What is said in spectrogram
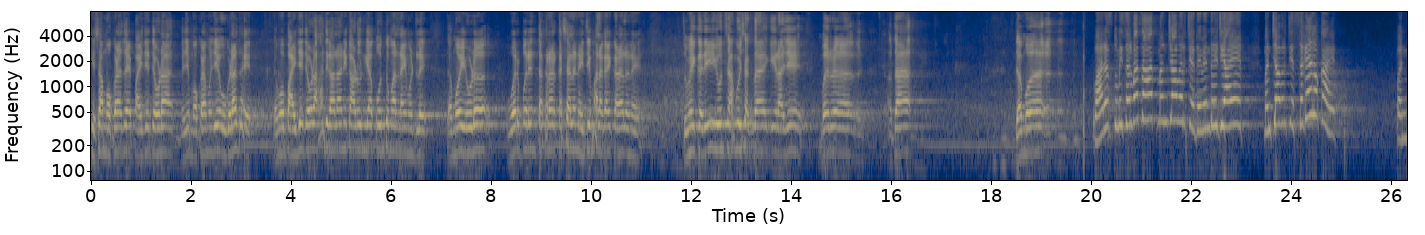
खिस्सा मोकळाच आहे पाहिजे तेवढा. म्हणजे मोकळा म्हणजे उघडाच आहे. त्यामुळे पाहिजे तेवढा हात घाला आणि काढून घ्या कोण तुम्हाला नाही म्हटले. त्यामुळे एवढं वरपर्यंत तक्रार कशाला न्यायची मला काही कळालं नाही. तुम्ही कधीही येऊन सांगू शकताय की राजे बर आता त्यामुळं वारस तुम्ही सर्वच आहात मंचावरचे देवेंद्रजी आहेत मंचावरचे सगळे लोक आहेत. पण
